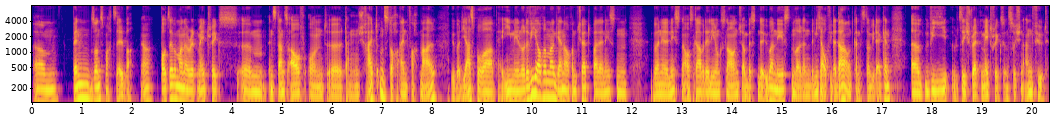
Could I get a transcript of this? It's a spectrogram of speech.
Ähm, wenn, sonst macht selber. Ja? Baut selber mal eine Red Matrix ähm, auf und äh, dann schreibt uns doch einfach mal über Diaspora, per E-Mail oder wie auch immer, gerne auch im Chat bei der nächsten bei der nächsten Ausgabe der Linux Lounge, am besten der übernächsten, weil dann bin ich auch wieder da und kann es dann wieder erkennen, äh, wie sich Red Matrix inzwischen anfühlt.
